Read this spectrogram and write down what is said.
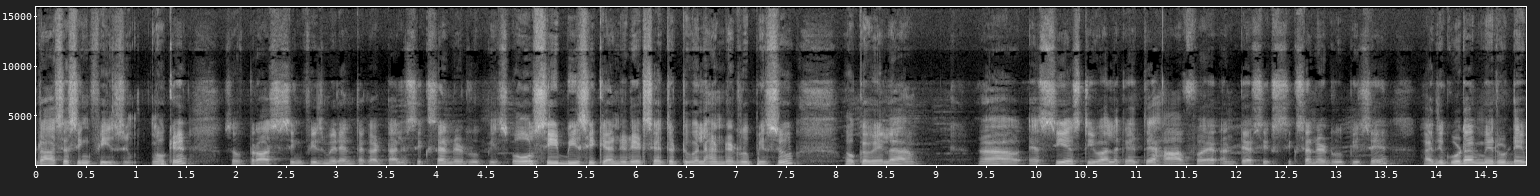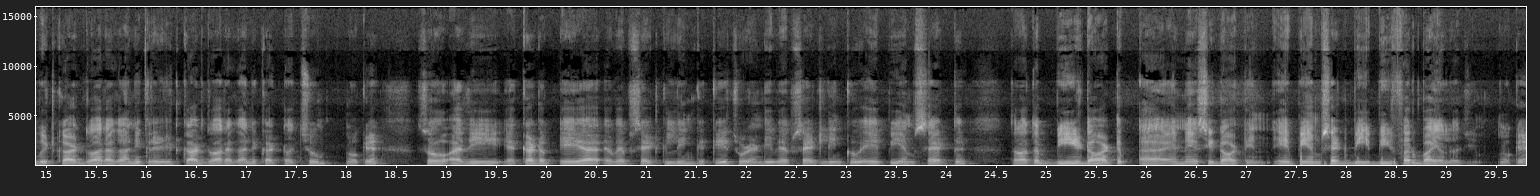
processing fee okay? So processing fee మీరు ఎంత కట్టాలి? Six hundred rupees OC BC candidates అయితే ట్వెల్వ్ హండ్రెడ్ రూపీస్ ఒకవేళ ఎస్సీ ఎస్టీ వాళ్ళకైతే హాఫ్ అంటే సిక్స్ సిక్స్ హండ్రెడ్ రూపీసే అది కూడా మీరు డెబిట్ కార్డ్ ద్వారా కానీ క్రెడిట్ కార్డ్ ద్వారా కానీ కట్టొచ్చు ఓకే? సో అది ఎక్కడ ఏ వెబ్సైట్కి లింక్కి చూడండి. ఈ వెబ్సైట్ లింక్ ఏపీఎం సెట్ తర్వాత B dot NIC dot in APM set B B for biology okay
